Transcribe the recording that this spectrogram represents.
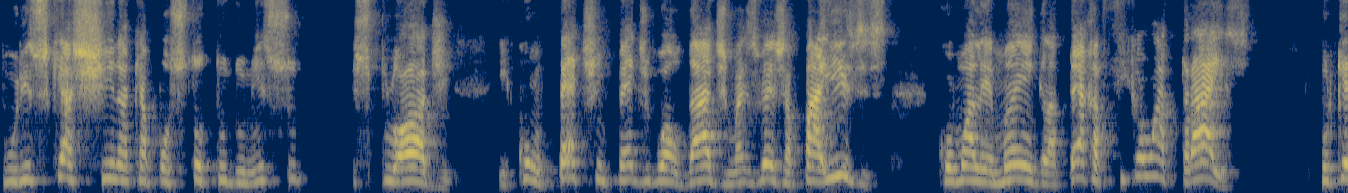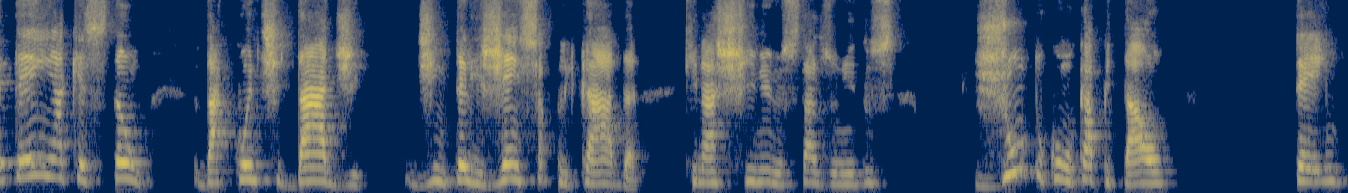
Por isso que a China, que apostou tudo nisso, explode e compete em pé de igualdade. Mas veja, países como Alemanha e Inglaterra ficam atrás, porque tem a questão da quantidade de inteligência aplicada que na China e nos Estados Unidos, junto com o capital, tem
